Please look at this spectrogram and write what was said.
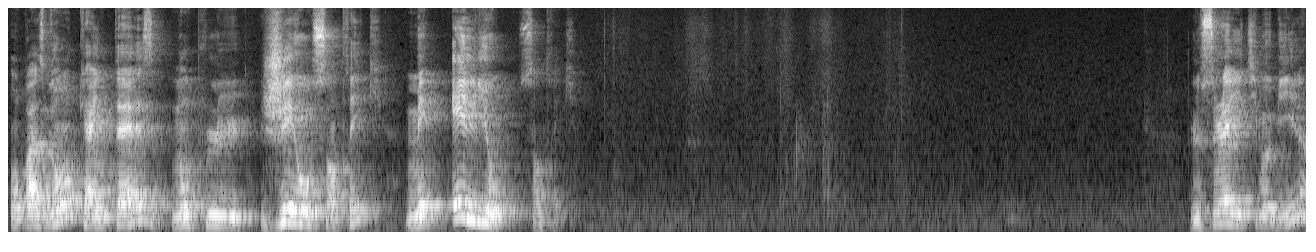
On passe donc à une thèse non plus géocentrique, mais héliocentrique. Le Soleil est immobile,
